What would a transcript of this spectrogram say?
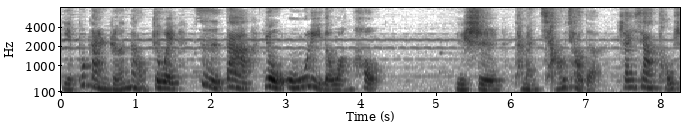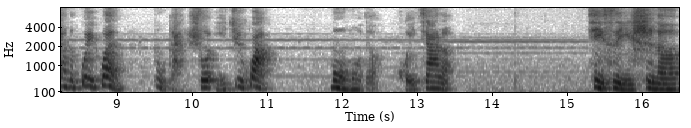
也不敢惹恼这位自大又无礼的王后，于是他们悄悄地摘下头上的桂冠，不敢说一句话，默默地回家了。祭祀仪式呢，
